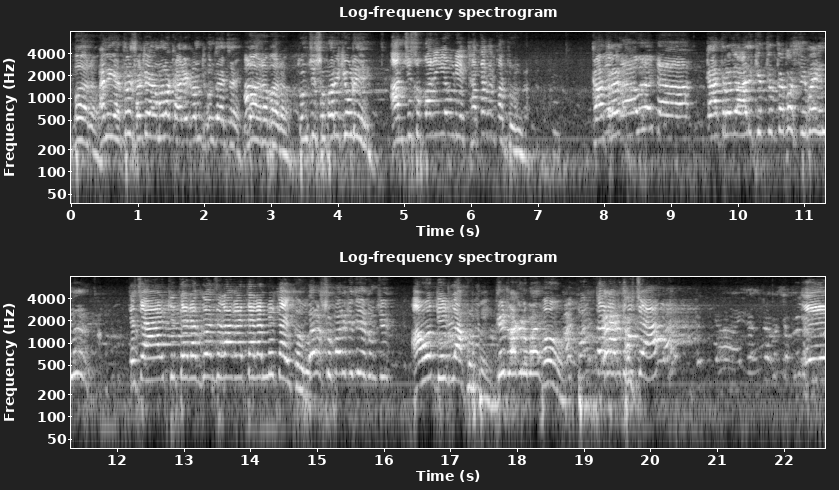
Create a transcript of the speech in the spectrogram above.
बरं. आणि यात्रेसाठी आम्हाला कार्यक्रम ठेवून जायचा आहे. बरं बरं. तुमची सुपारी केवढी आहे? आमची सुपारी एवढी आहे. खाता का कातून कात्रा? कात्राला अडकीत तर बसली बाई ना? त्याच्या आणखी त्याला गंज लागला त्याला मी काय करू? बरं सुपारी किती आहे तुमची? अहो दीड लाख रुपये. दीड लाख रुपये? हो. फक्त रात्रीच्या ए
